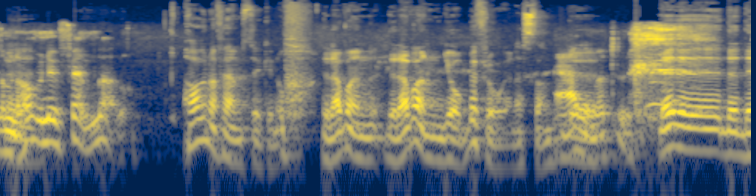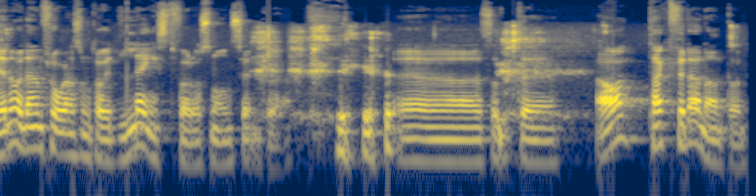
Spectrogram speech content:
ja men då har vi nu fem där då. Har vi några fem stycken? Oh, det, där var en, det där var en jobbig fråga nästan. Ja, det det, var det, det, det, det är nog den frågan som tagit längst för oss någonsin tror jag. Eh, så att, eh, ja, tack för den Anton.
